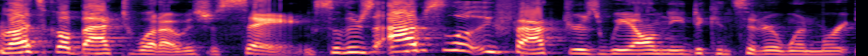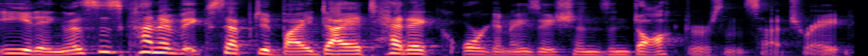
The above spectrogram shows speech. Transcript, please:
let's go back to what I was just saying. So, there's absolutely factors we all need to consider when we're eating. This is kind of accepted by dietetic organizations and doctors and such, right?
